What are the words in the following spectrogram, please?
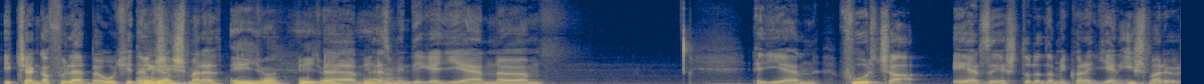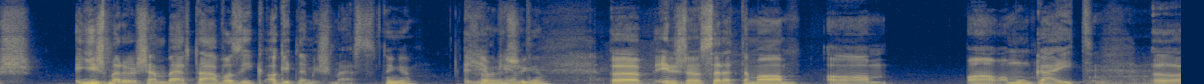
itt cseng a füledbe úgy, hogy nem Igen. is ismered. Így van, így van. Öm, így Ez van. mindig egy ilyen, egy ilyen furcsa érzés, tudod, amikor egy ilyen ismerős, egy ismerős ember távozik, akit nem ismersz. Igen. Sajnos Egyébként. igen. Ö, én is nagyon szerettem a, a, a, a munkáit. Ö,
